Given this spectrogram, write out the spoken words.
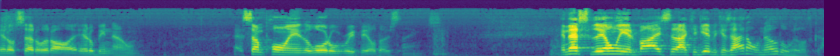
it'll settle it all. It'll be known. At some point, the Lord will reveal those things. And that's the only advice that I could give because I don't know the will of God.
